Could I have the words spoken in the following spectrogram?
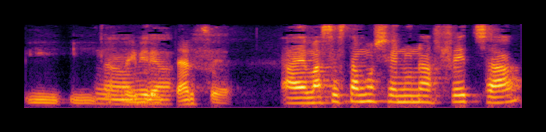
y, reinventarse. Además, estamos en una fecha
